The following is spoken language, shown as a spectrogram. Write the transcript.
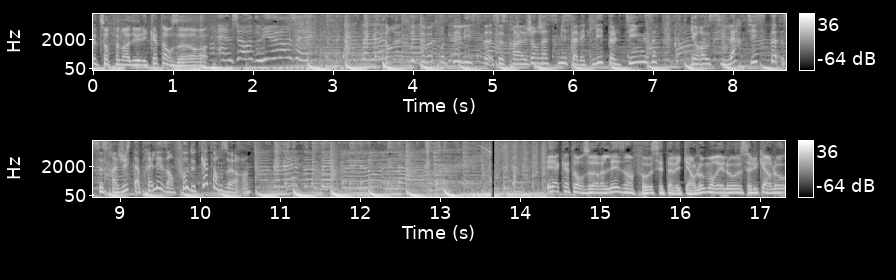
êtes sur Fun Radio, il est 14h. Dans la suite de votre playlist, ce sera Georgia Smith avec Little Things. Il y aura aussi l'artiste. Ce sera juste après les infos de 14h. Et à 14h, les infos, c'est avec Carlo Morello. Salut Carlo.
